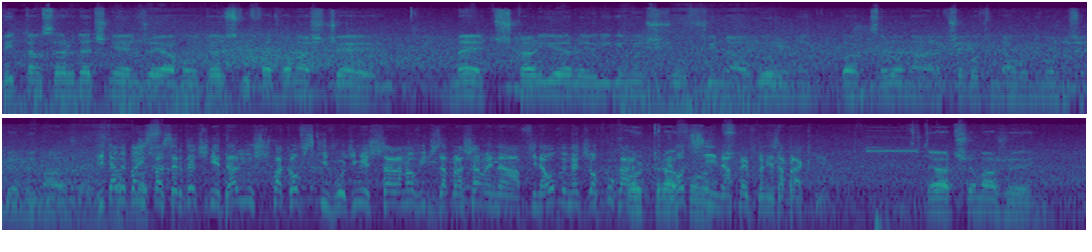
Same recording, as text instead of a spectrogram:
Witam serdecznie, Jacho. To jest FIFA 12. Mecz kariery Ligi Mistrzów, finał Górnik Barcelona. Lepszego finału nie można sobie wymarzyć. Witamy Państwa serdecznie. Dariusz Szpakowski, Włodzimierz Szaranowicz. Zapraszamy na finałowy mecz o Puchar. Emocji na pewno nie zabraknie. W Teatrze Marzeń.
